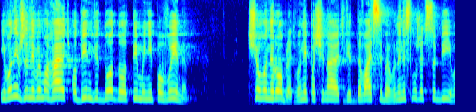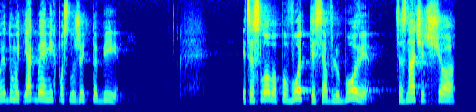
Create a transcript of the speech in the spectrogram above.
І вони вже не вимагають один від одного, ти мені повинен. Що вони роблять? Вони починають віддавати себе, вони не служать собі, вони думають, як би я міг послужити тобі. І це слово поводьтеся в любові, це значить, що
